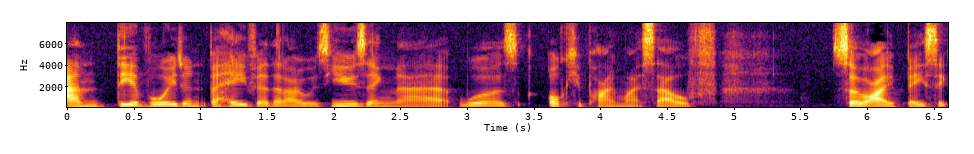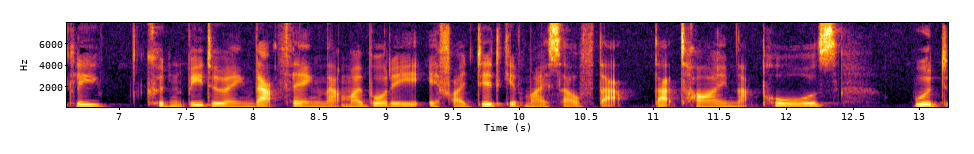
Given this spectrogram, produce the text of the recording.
And the avoidant behavior that I was using there was occupying myself. So I basically couldn't be doing that thing that my body, if I did give myself that that time, that pause, would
